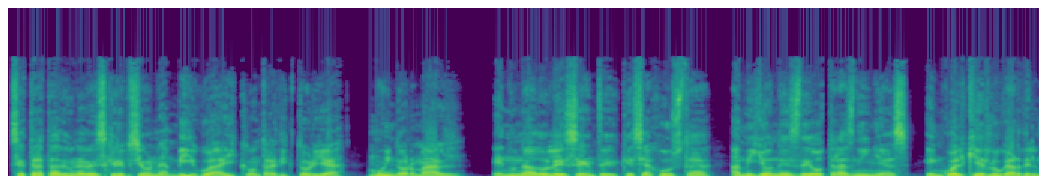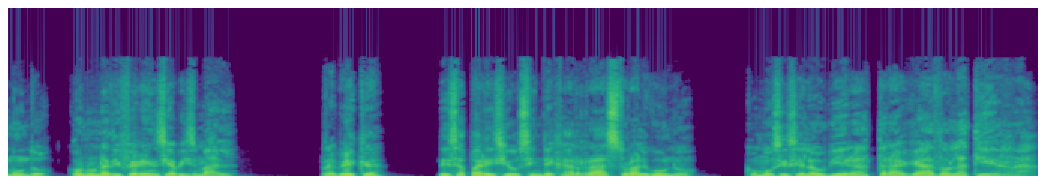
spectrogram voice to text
Se trata de una descripción ambigua y contradictoria, muy normal, en una adolescente que se ajusta a millones de otras niñas en cualquier lugar del mundo, con una diferencia abismal. Rebeca desapareció sin dejar rastro alguno, como si se la hubiera tragado la tierra.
